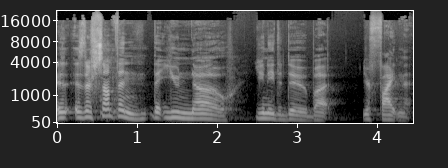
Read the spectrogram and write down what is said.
Is, is there something that you know you need to do, but you're fighting it?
